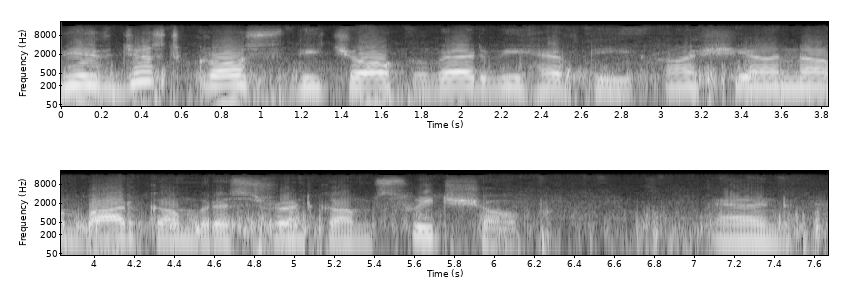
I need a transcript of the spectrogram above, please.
We have just crossed the chowk where we have the Ashiana Bar cum Restaurant cum Sweet Shop and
